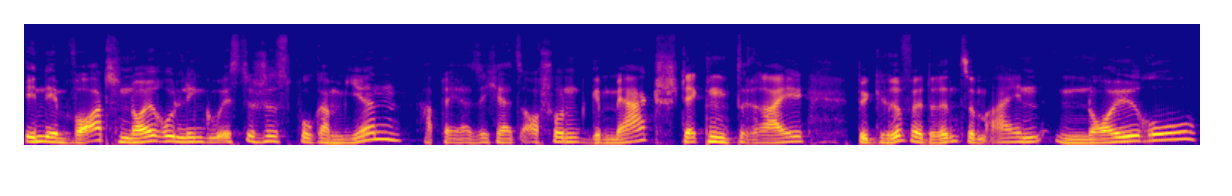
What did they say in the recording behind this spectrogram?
In dem Wort neurolinguistisches Programmieren, habt ihr ja sicher jetzt auch schon gemerkt, stecken drei Begriffe drin. Zum einen Neuro,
